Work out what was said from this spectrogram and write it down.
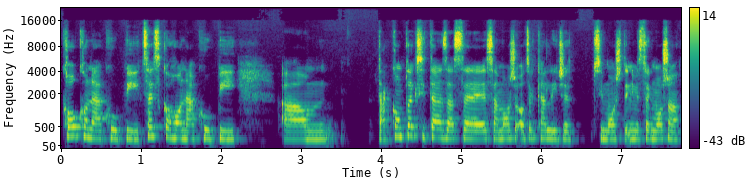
koľko nakúpi, cez koho nakúpi. Um, tá komplexita zase sa môže odzrkadliť, že si môže ten investor možno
